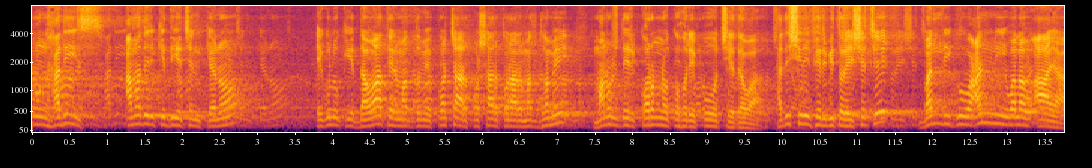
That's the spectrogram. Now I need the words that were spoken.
এবং হাদিস আমাদেরকে দিয়েছেন কেন? এগুলোকে দাওয়াতের মাধ্যমে, প্রচার প্রসার করার মাধ্যমে মানুষদের কর্ণকহরে পৌঁছে দেওয়া। হাদিস শরীফের ভিতরে এসেছে, বাল্লিগু আন্নি ওয়ালাও আয়া।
